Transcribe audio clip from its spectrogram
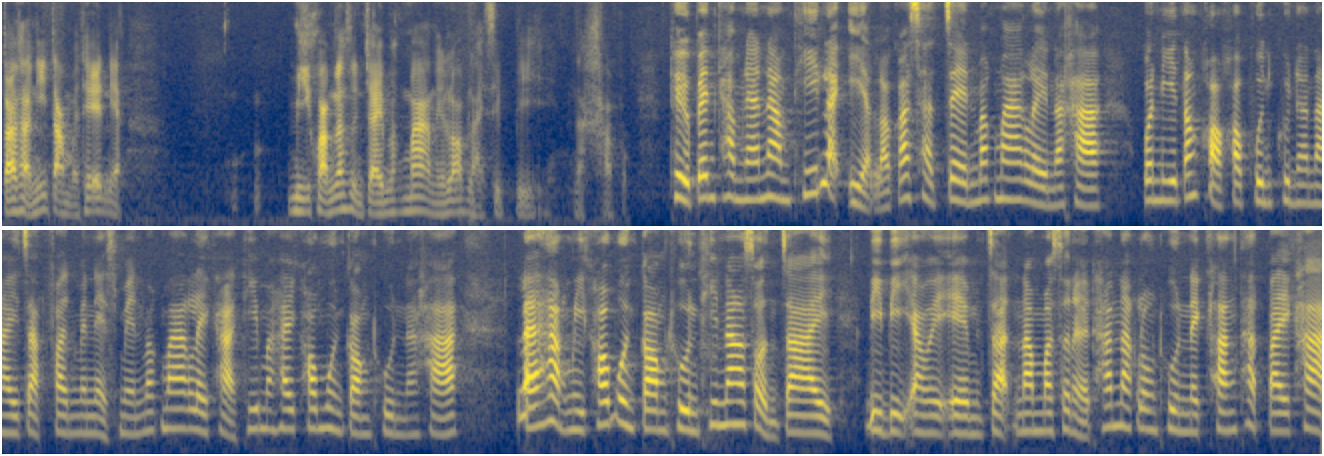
ตราสารหนี้ต่างประเทศเนี่ยมีความน่าสนใจมาก ๆ ในรอบหลายสิบปีนะครับ ถือเป็นคำแนะนำที่ละเอียดแล้วก็ชัดเจนมาก ๆ เลยนะคะ วันนี้ต้องขอขอบคุณคุณนายจาก Fund Management มาก ๆ เลยค่ะ ที่มาให้ข้อมูลกองทุนนะคะ และหากมีข้อมูลกองทุนที่น่าสนใจ BBLAM จะนำมาเสนอท่านนักลงทุนในครั้งถัดไปค่ะ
